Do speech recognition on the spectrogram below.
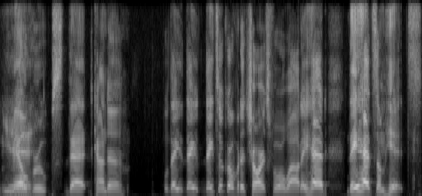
Yeah. male groups that kind of they, they they took over the charts for a while. They had they had some hits.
